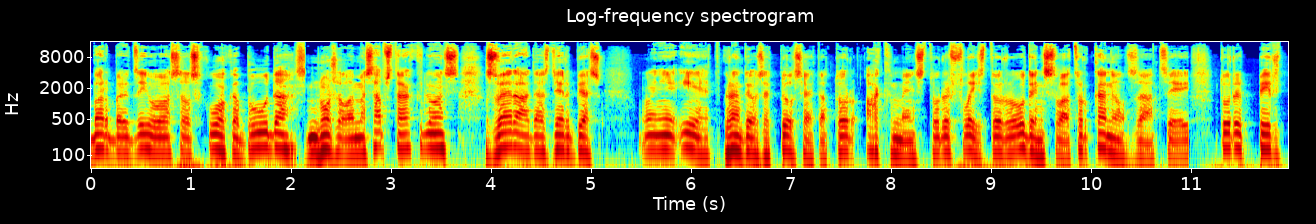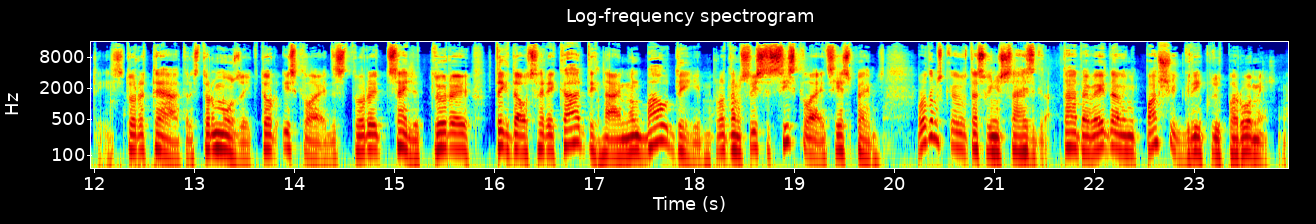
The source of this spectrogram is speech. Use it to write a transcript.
barbari dzīvo savas koka būdā, nožēlojamies apstākļos, zvērādās ģērbjas, Viņi iet grandiozē pilsētā, tur akmens, tur ir flīzes, tur ir ūdensvāts, tur kanalizācija, tur ir pirtīs, tur ir teātris, tur ir mūzika, tur izklaides, tur ir ceļi, tur ir tik daudz arī kārdinājumu un baudījumu. Protams, visas izklaides iespējams. Protams, ka tas viņus aizgrāb. Tādā veidā viņi paši grib kļūt par romiešiem.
